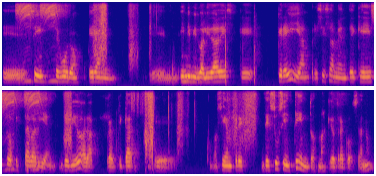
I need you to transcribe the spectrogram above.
eh, sí, seguro, eran eh, individualidades que creían precisamente que eso estaba bien, debido a la práctica, eh, como siempre, de sus instintos más que otra cosa, ¿no?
